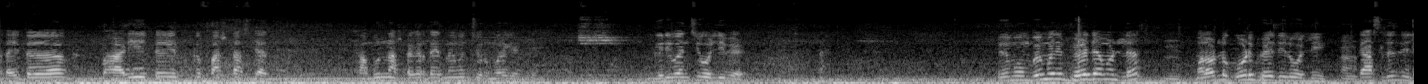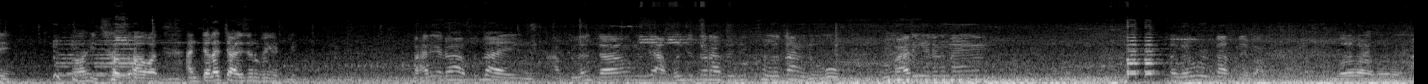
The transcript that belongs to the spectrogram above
आता इथं भाडी इथं इतकं फास्ट असतात. थांबून नाश्ता करता येत नाही म्हणून चुरमुरे घेतले. गरिबांची ओली वेळ. तिथे मुंबईमध्ये भेळ द्या म्हटलं मला वाटलं गोड भेळ दिली होती. ते असलेच दिले. हिच्या गावात. आणि त्याला चाळीस रुपये घेतले. बाहेर गेल्यावर असंच आहे. आपलं गाव म्हणजे आपण जिथं राहतो तिथं सगळं चांगलं हो. बाहेर गेलं नाही सगळं उलट असते बा. बरोबर आहे बरोबर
